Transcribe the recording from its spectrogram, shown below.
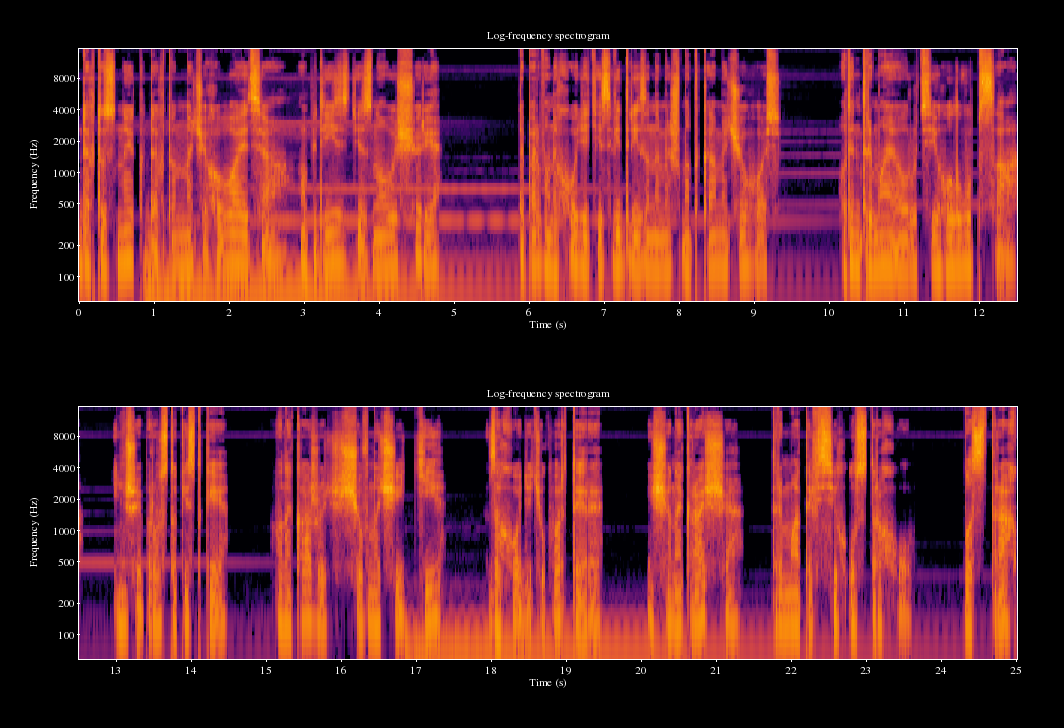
Дехто зник, дехто наче ховається, у під'їзді знову щурі. Тепер вони ходять із відрізаними шматками чогось. Один тримає у руці голову пса, інший просто кістки. Вони кажуть, що вночі ті заходять у квартири, і що найкраще тримати всіх у страху, бо страх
